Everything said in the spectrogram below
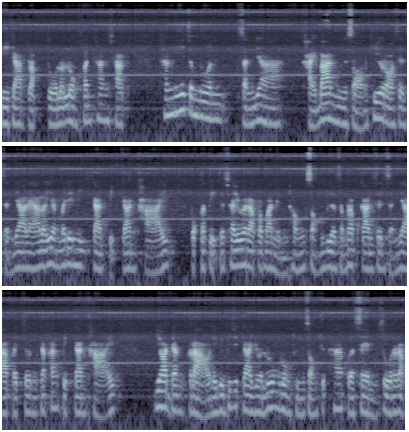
มีการปรับตัวลดลงค่อนข้างชัด ทั้งนี้จำนวนสัญญาขายบ้านมือสองที่รอเซ็นสัญญาแล้วแล้วยังไม่ได้มีการปิดการขาย ปกติจะใช้เวลาประมาณ1ถึง2เดือนสำหรับการเซ็นสัญญาไปจนกระทั่งปิดการขาย ยอดดังกล่าวในเดือนพฤศจิกายนร่วงลงถึง 2.5%สู่ระดับ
